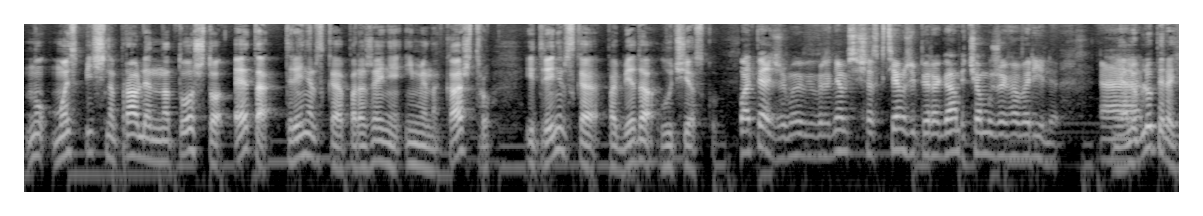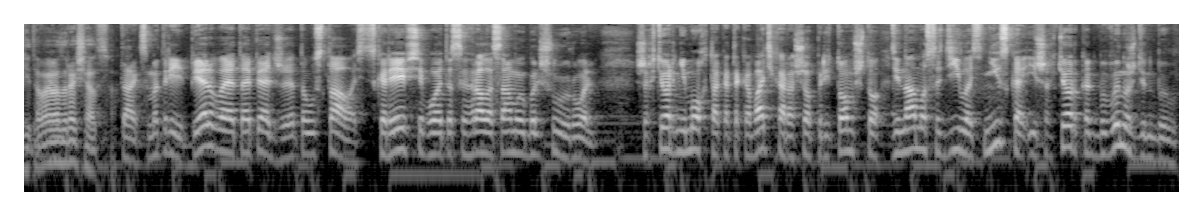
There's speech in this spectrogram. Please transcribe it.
Ну, мой спич направлен на то, что это тренерское поражение именно Каштру – и тренерская победа Луческу. Опять же, мы вернемся сейчас к тем же пирогам, о чем уже говорили. Я а, люблю пироги, давай возвращаться. Так, смотри, первое, это опять же, это усталость. Скорее всего, это сыграло самую большую роль. Шахтер не мог так атаковать хорошо, при том, что Динамо садилась низко, и Шахтер как бы вынужден был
